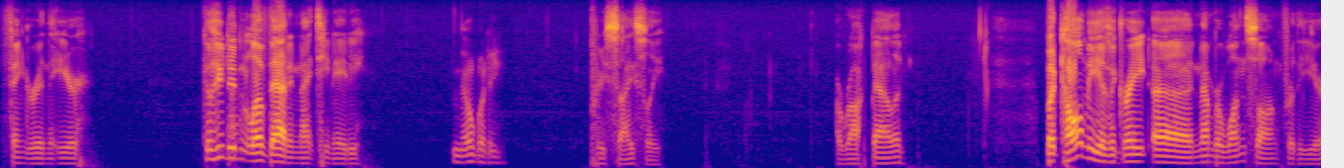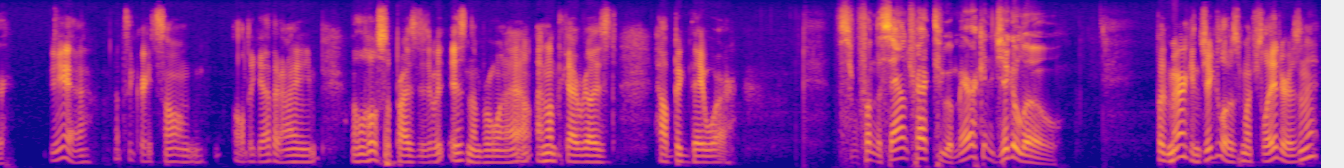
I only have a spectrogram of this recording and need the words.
finger in the ear. Because who didn't love that in 1980? Nobody. Precisely. A rock ballad. But "Call Me" is a great uh, number one song for the year. Yeah, that's a great song altogether. I'm a little surprised it is number one. I don't, I don't think I realized how big they were. From the soundtrack to American Gigolo. But American Gigolo is much later, isn't it?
